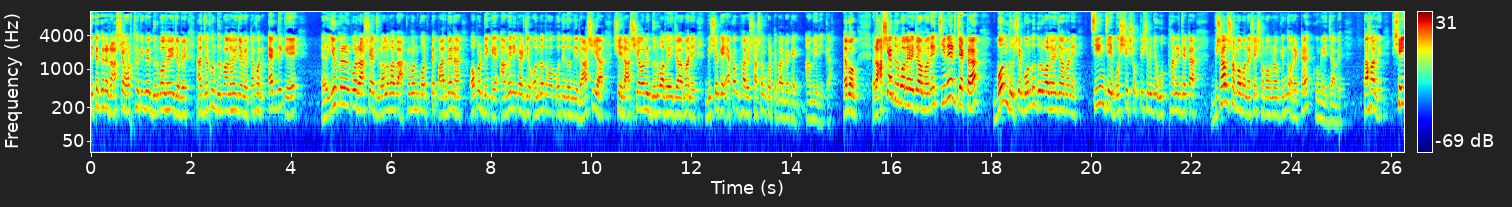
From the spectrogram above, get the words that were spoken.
এতে করে রাশিয়া অর্থনৈতিকভাবে দুর্বল হয়ে যাবে। আর যখন দুর্বল হয়ে যাবে, তখন একদিকে ইউক্রেনের উপর রাশিয়া জোরালোভাবে আক্রমণ করতে পারবে না। অপরদিকে আমেরিকার যে অন্যতম প্রতিদ্বন্দ্বী রাশিয়া, সেই রাশিয়া অনেক দুর্বল হয়ে যাওয়া মানে বিশ্বকে এককভাবে শাসন করতে পারবে কে? আমেরিকা। এবং রাশিয়া দুর্বল হয়ে যাওয়া মানে চীনের যেটা বন্ধু, সে বন্ধু দুর্বল হয়ে যাওয়া মানে চীন যে বৈশ্বিক শক্তি হিসেবে যে উত্থানের যেটা বিশাল সম্ভাবনা, সেই সম্ভাবনাও কিন্তু অনেকটা কমে যাবে। তাহলে সেই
